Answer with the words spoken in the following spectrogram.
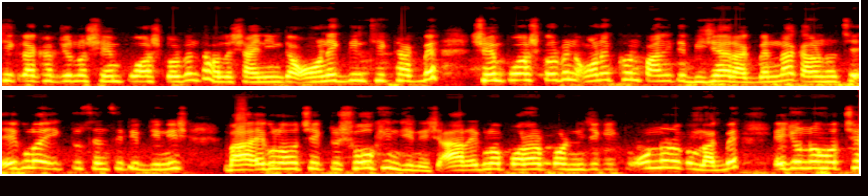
ঠিক রাখার জন্য শ্যাম্পু ওয়াশ করবেন, তাহলে শাইনিংটা অনেক দিন ঠিক থাকবে। শ্যাম্পু ওয়াশ করবেন, অনেকক্ষণ পানিতে ভিজিয়ে রাখবেন না, কারণ হচ্ছে এগুলো একটু সেন্সিটিভ জিনিস। বা এগুলো হচ্ছে একটু শৌখিন জিনিস, আর এগুলো পরার পর নিজেকে একটু অন্যরকম লাগবে। এই জন্য হচ্ছে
